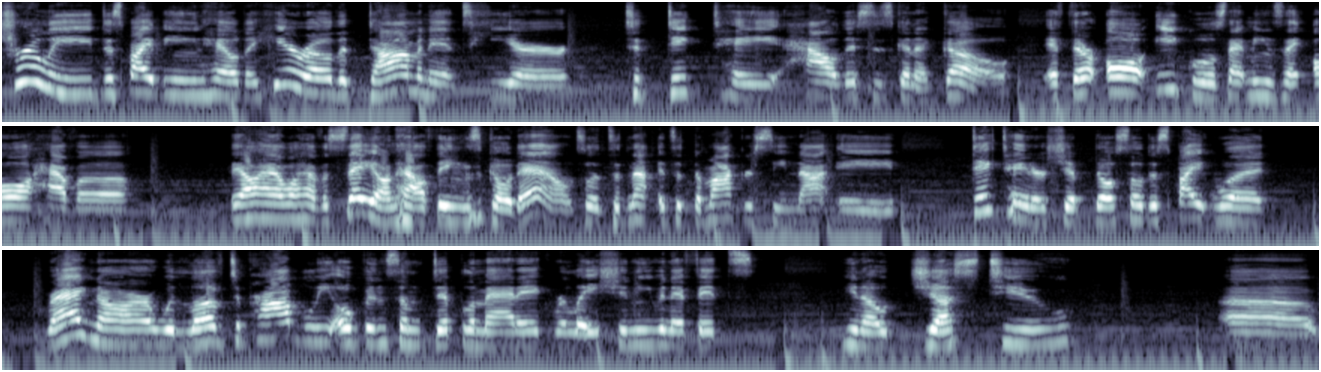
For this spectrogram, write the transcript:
truly despite being hailed a hero the dominance here to dictate how this is going to go. If they're all equals that means they all have a they all have, have a say on how things go down. So it's a not it's a democracy, not a dictatorship. Though, so despite what Ragnar would love to probably open some diplomatic relation, even if it's you know, just to uh,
